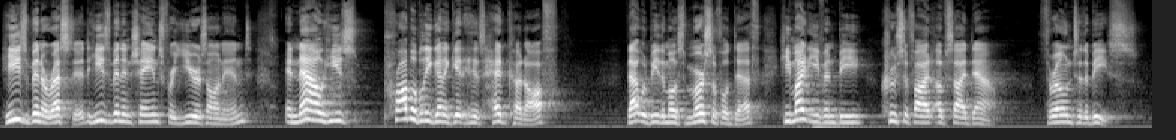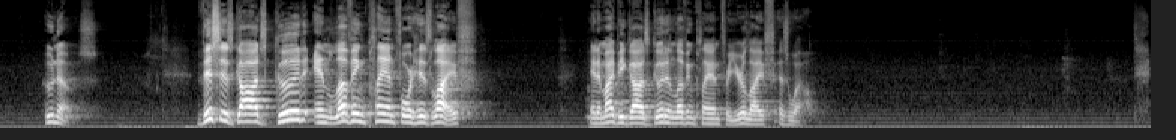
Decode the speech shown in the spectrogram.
He's been arrested, he's been in chains for years on end, and now he's probably going to get his head cut off. That would be the most merciful death. He might even be crucified upside down, thrown to the beasts. Who knows? This is God's good and loving plan for his life, and it might be God's good and loving plan for your life as well.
